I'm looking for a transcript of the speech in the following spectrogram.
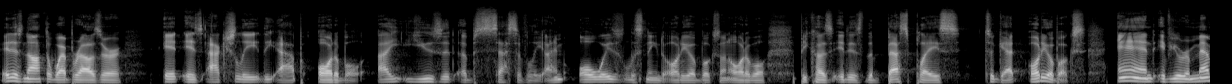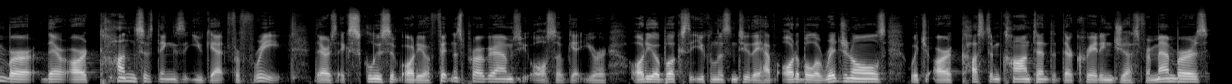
It is not the web browser. It is actually the app Audible. I use it obsessively. I'm always listening to audiobooks on Audible because it is the best place to get audiobooks. And if you remember, there are tons of things that you get for free. There's exclusive audio fitness programs. You also get your audiobooks that you can listen to. They have Audible Originals, which are custom content that they're creating just for members.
